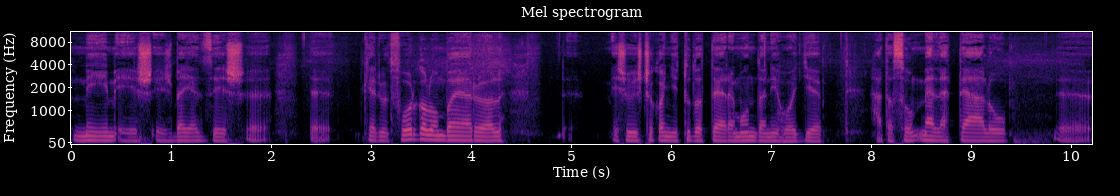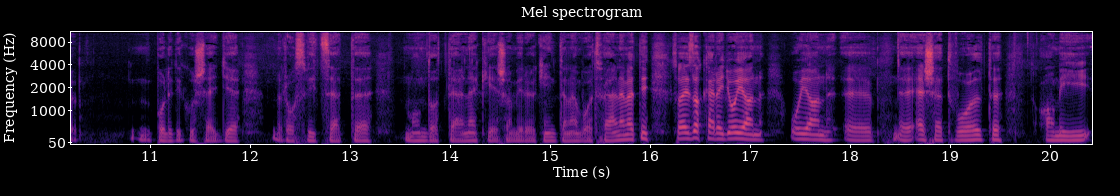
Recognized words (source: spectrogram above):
mém és, és bejegyzés került forgalomba erről, és ő is csak annyit tudott erre mondani, hogy hát a szó mellette álló politikus egy rossz viccet mondott el neki, és amiről kénytelen volt felnevetni. Szóval ez akár egy olyan, olyan eset volt, ami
